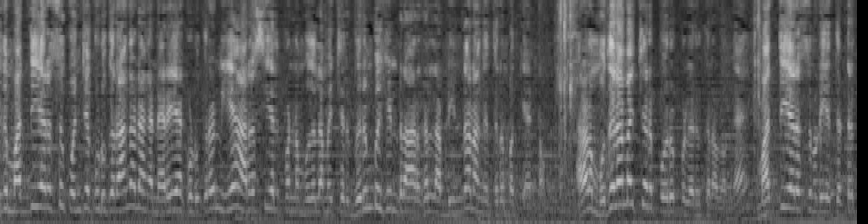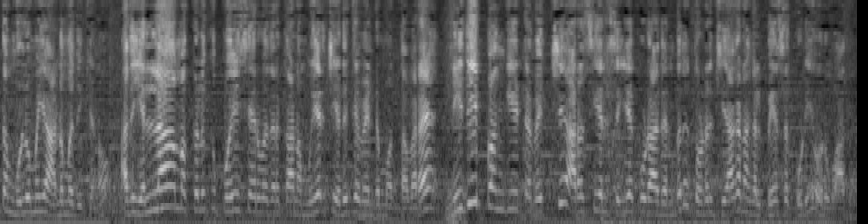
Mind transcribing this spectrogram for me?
இது மத்திய அரசு கொஞ்சம் கொடுக்கறாங்க நாங்க நிறைய கொடுக்குறோம் ஏன் அரசியல் பண்ண முதலமைச்சர் விரும்புகின்றார்கள் அப்படின்னு தான் நாங்க திரும்ப கேட்டோம். அதனால முதலமைச்சர் பொறுப்பில் இருக்கிறவங்க மத்திய அரசுடைய திட்டத்தை முழுமையா அனுமதிக்கணும். அது எல்லா மக்களுக்கும் போய் சேர்வதற்கான முயற்சி எடுக்க வேண்டுமோ தவிர நிதி பங்கீட்டை வச்சு அரசியல் செய்யக்கூடாது என்பது தொடர்ச்சியாக நாங்கள் பேசக்கூடிய ஒரு வாதம்.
